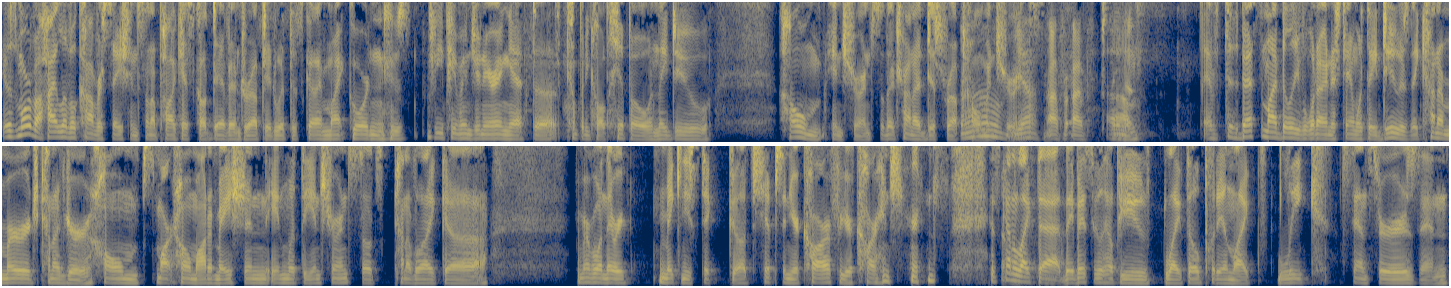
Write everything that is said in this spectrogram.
it was more of a high level conversation. It's on a podcast called Dev Interrupted with this guy Mike Gordon, who's VP of engineering at a company called Hippo, and they do home insurance. So they're trying to disrupt home insurance. Yeah, I've, I've seen Um, it. And to the best of my ability of what I understand what they do is they kind of merge kind of your home smart home automation in with the insurance. So it's kind of like uh remember when they were making you stick uh, chips in your car for your car insurance? It's kind of like that. They basically help you like they'll put in like leak sensors and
